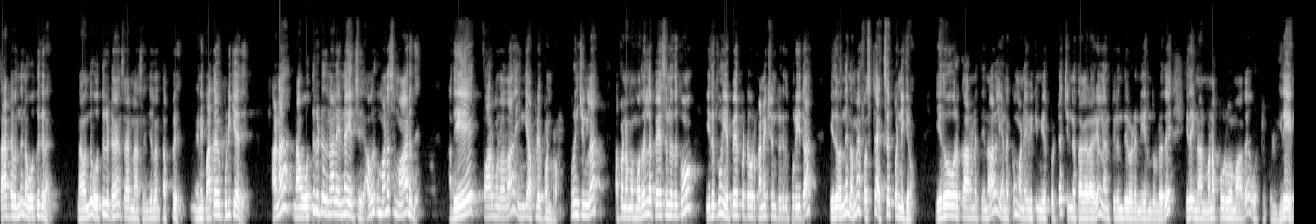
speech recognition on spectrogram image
சார்ட்ட வந்து நான் ஒத்துக்கிறேன். நான் வந்து ஒத்துக்கிட்டேன். சார் நான் செஞ்செல்லாம் தப்பு. என்னை பார்த்தாவே பிடிக்காது. ஆனால் நான் ஒத்துக்கிட்டதுனால என்ன ஆயிடுச்சு அவருக்கு மனசு மாறுது. அதே ஃபார்முலா தான் இங்கே அப்ளை பண்ணுறோம் புரிஞ்சுங்களா? அப்போ நம்ம முதல்ல பேசுனதுக்கும் இதுக்கும் எப்பேற்பட்ட ஒரு கனெக்ஷன் இருக்குது புரியுதா? இது வந்து நம்ம ஃபர்ஸ்ட் அக்செப்ட் பண்ணிக்கிறோம். ஏதோ ஒரு காரணத்தினால் எனக்கும் மனைவிக்கும் ஏற்பட்ட சின்ன தகராறில் நான் பிரிந்து விட நேர்ந்துள்ளது. இதை நான் மனப்பூர்வமாக ஒற்றுக்கொள்கிறேன்.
